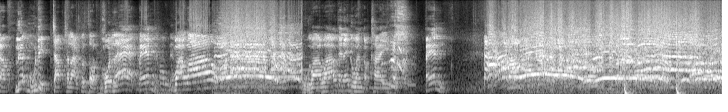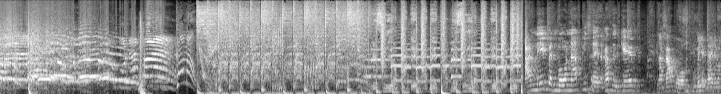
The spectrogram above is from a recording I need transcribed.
กับเลือดหมูดิบจับฉลากสดๆคนแรกเป็นวาวาว วาวาวจะได้ดวลกับใคร เป็น โบนัสพิเศษนะครับหนึ่งเกมนะครับผมกูไม่อยากได้ได้ไหม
